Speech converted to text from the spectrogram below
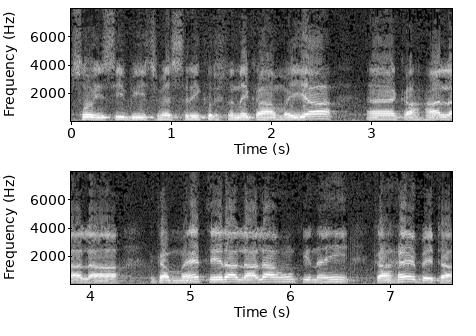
सो इसी बीच में श्री कृष्ण ने कहा मैया कहा हाँ लाला कहा मैं तेरा लाला हूँ कि नहीं? कहा है बेटा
